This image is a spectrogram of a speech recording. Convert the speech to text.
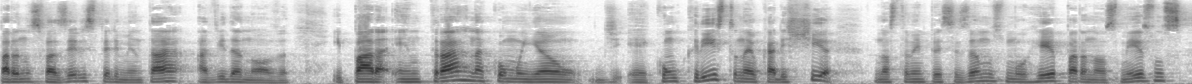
para nos fazer experimentar a vida nova. E para entrar na comunhão de, é, com Cristo na Eucaristia, nós também precisamos morrer para nós mesmos,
